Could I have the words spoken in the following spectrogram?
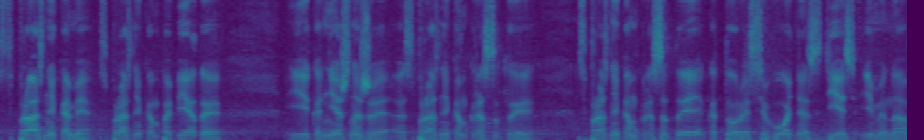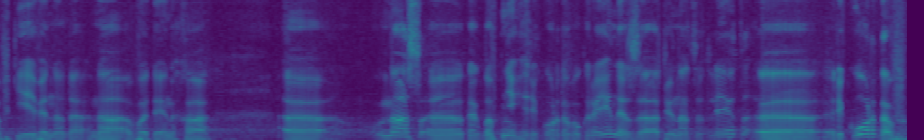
с праздниками, с праздником Победы и, конечно же, с праздником красоты. С праздником красоты, который сегодня здесь, именно в Киеве, на, на ВДНХ. У нас как бы в книге рекордов Украины за 12 лет рекордов,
